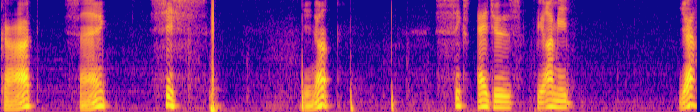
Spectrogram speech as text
4, 5, 6. You know? Six edges, pyramid. Yeah?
